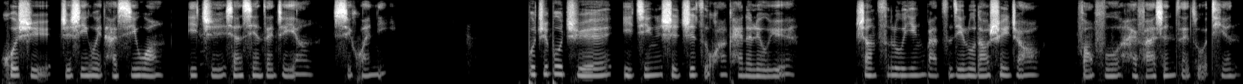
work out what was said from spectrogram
或许只是因为他希望一直像现在这样喜欢你。不知不觉已经是栀子花开的六月。上次录音把自己录到睡着，仿佛还发生在昨天。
